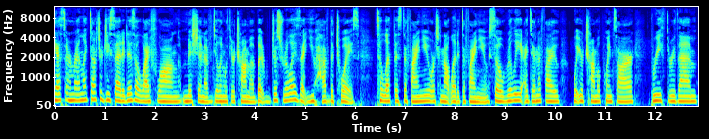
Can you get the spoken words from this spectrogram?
Yes, Irma. And like Dr. G said, it is a lifelong mission of dealing with your trauma, but just realize that you have the choice to let this define you or to not let it define you. So really identify what your trauma points are, breathe through them,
